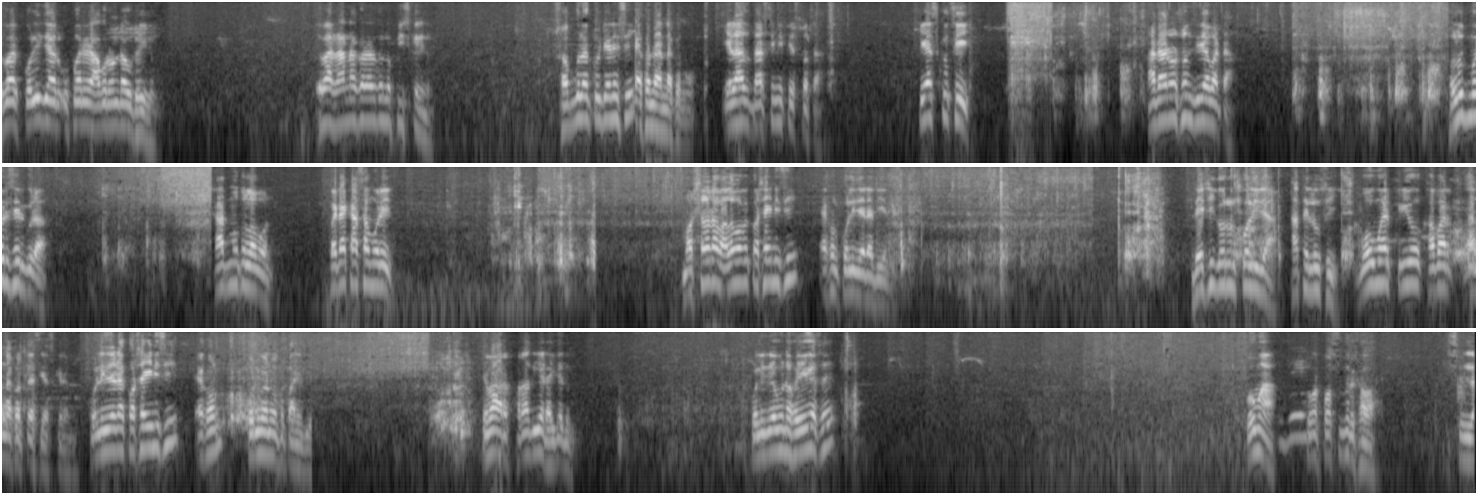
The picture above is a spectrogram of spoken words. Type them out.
এবার কলিজার উপরের আবরণটা উঠেই নেব। এবার রান্না করার জন্য পিস করে নেব। সবগুলা কুটে নিয়েছি এখন রান্না করব। এলাচ, দারচিনি, তেজপাতা, পেঁয়াজ কুচি, আদা, রসুন, জিরা বাটা, হলুদ মরিচের গুঁড়া, স্বাদ মতো লবণ, কয়টা কাঁচা মরিচ মশলাটা ভালোভাবে কষাই নিছি এখন কলিজাটা দিয়ে দিই। দেশি গরুর কলিজা সাথে লুচি। বৌমার প্রিয় খাবার রান্না করতে আছি আজকের আমি। কলিজাটা কষাই নিছি এখন পরিমাণ মতো পানি দিয়ে। এবার ফড়া দিয়ে ঢাইকে দেব। কলিজা বোনা হয়ে গেছে। বৌমা তোমার পছন্দের খাওয়া Bismillah.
